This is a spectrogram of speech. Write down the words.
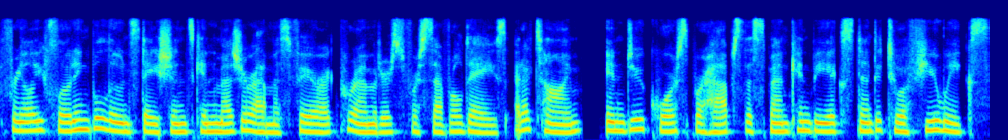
Freely floating balloon stations can measure atmospheric parameters for several days at a time, in due course perhaps the span can be extended to a few weeks.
